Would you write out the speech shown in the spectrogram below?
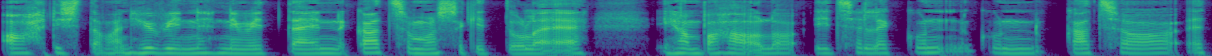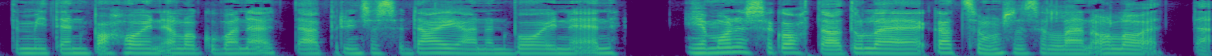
ahdistavan hyvin, nimittäin katsomossakin tulee ihan paha olo itselle, kun, kun katsoo, että miten pahoin elokuva näyttää prinsessa Dianan voineen – ja monessa kohtaa tulee katsomassa sellainen olo, että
